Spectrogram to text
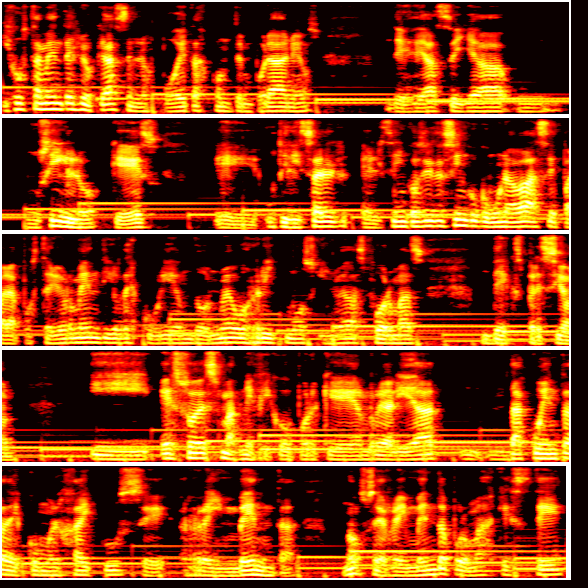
y justamente es lo que hacen los poetas contemporáneos desde hace ya un siglo, que es eh, utilizar el 575 como una base para posteriormente ir descubriendo nuevos ritmos y nuevas formas de expresión. Y eso es magnífico porque en realidad da cuenta de cómo el haiku se reinventa, ¿no? Se reinventa por más que esté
